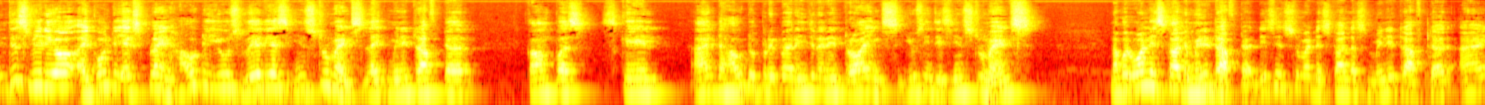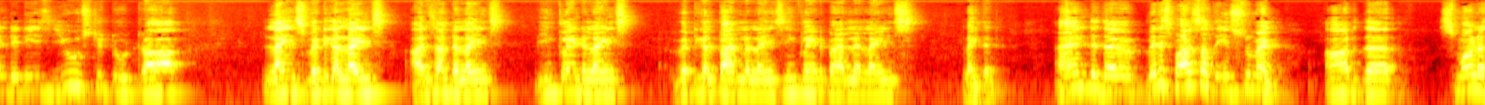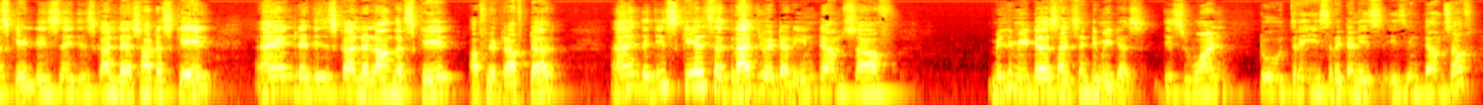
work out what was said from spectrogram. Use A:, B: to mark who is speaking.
A: In this video, I'm going to explain how to use various instruments like mini drafter, compass, scale and how to prepare engineering drawings using these instruments. Number one is called a mini drafter. This instrument is called as mini drafter and it is used to draw lines, vertical lines, horizontal lines, inclined lines, vertical parallel lines, inclined parallel lines like that. And the various parts of the instrument are the smaller scale. This, uh, this is called a shorter scale and this is called a longer scale of your drafter. And these scales are graduated in terms of millimeters and centimeters. This 1, 2, 3 is written is, is in terms of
